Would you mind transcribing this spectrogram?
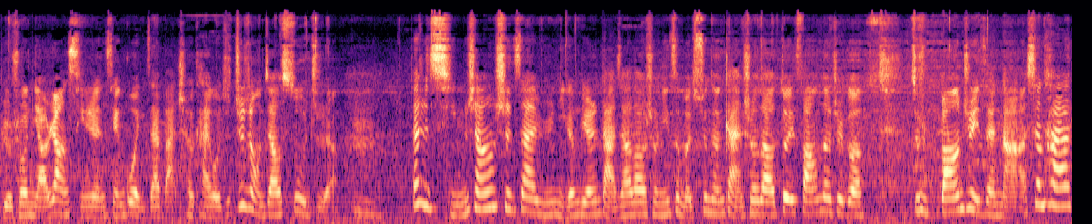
比如说你要让行人先过，你再把车开过去，这种叫素质。嗯，但是情商是在于你跟别人打交道的时候，你怎么去能感受到对方的这个就是 boundary 在哪？像他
